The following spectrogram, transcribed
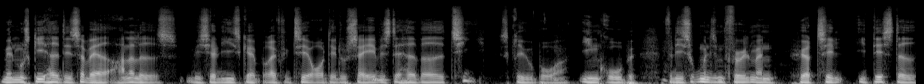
Men måske havde det så været anderledes, hvis jeg lige skal reflektere over det, du sagde, mm. hvis det havde været 10 skrivebord i en gruppe. Fordi så kunne man ligesom føle, at man hørte til i det sted,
